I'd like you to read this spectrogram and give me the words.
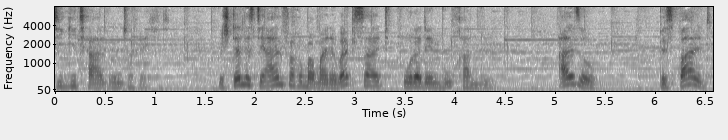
digitalen Unterricht. Bestell es dir einfach über meine Website oder den Buchhandel. Also, bis bald!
